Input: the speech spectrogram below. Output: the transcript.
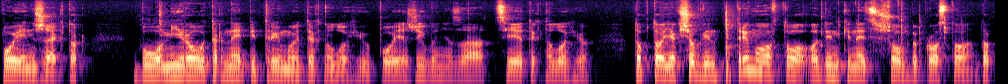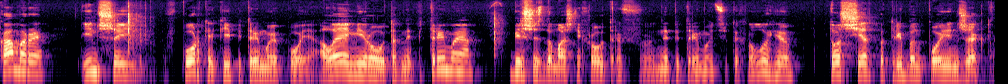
POE-інжектор, бо мій роутер не підтримує технологію POE живлення за цією технологією. Тобто, якщо б він підтримував, то один кінець йшов би просто до камери, інший в порт, який підтримує POE. Але мій роутер не підтримує. Більшість домашніх роутерів не підтримують цю технологію. Тож ще потрібен POE-інжектор.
